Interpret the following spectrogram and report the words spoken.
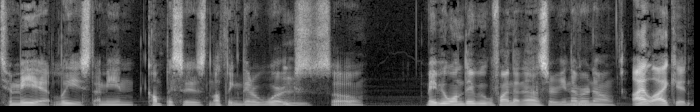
to me at least. I mean, compasses, nothing there works. Mhm. So maybe one day we will find an answer. You never know. I like it.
